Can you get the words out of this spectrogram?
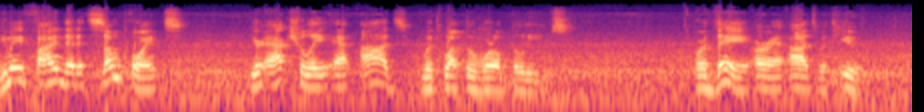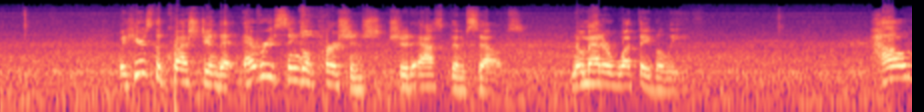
you may find that at some points you're actually at odds with what the world believes, or they are at odds with you. But here's the question that every single person sh- should ask themselves, no matter what they believe How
